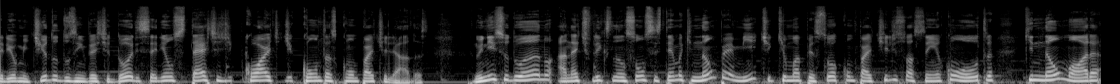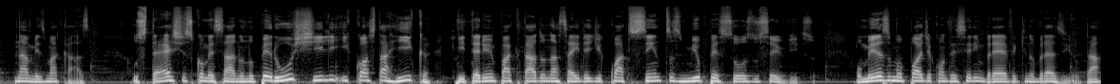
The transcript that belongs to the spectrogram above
teria omitido dos investidores seriam os testes de corte de contas compartilhadas. No início do ano, a Netflix lançou um sistema que não permite que uma pessoa compartilhe sua senha com outra que não mora na mesma casa. Os testes começaram no Peru, Chile e Costa Rica e teriam impactado na saída de 400 mil pessoas do serviço. O mesmo pode acontecer em breve aqui no Brasil, tá?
